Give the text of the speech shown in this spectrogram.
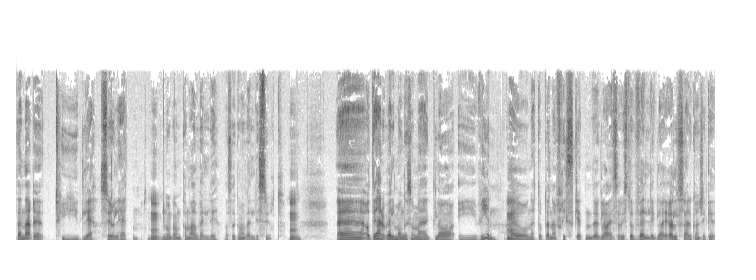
den derre tydelige syrligheten. Som Mm. noen ganger kan være veldig Altså det kan være veldig surt. Mhm. Eh, og det er det veldig mange som er glad i vin. Mm. er jo nettopp denne friskheten du er glad i. Så hvis du er veldig glad i øl, så er det kanskje ikke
